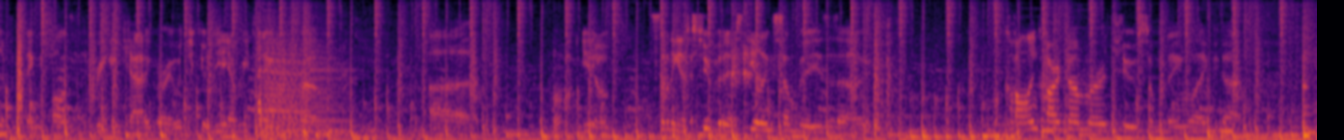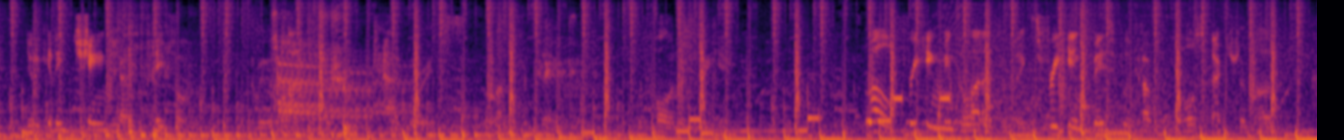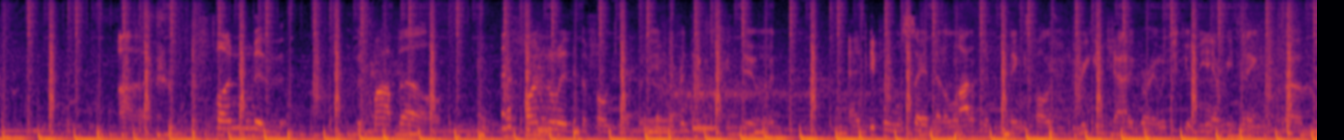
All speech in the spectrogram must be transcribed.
different things fall into the phreaking category, which could be everything from, uh, you know, something as stupid as stealing somebody's uh, calling card number to something like, uh, you know, getting change out of a payphone. I mean, there's a lot of different categories, a lot of different things that fall into phreaking. Well, phreaking means a lot of different things. Phreaking basically covers the whole spectrum of uh, fun with with Ma Bell, fun with the phone company, different things you can do, and and people will say that a lot of different things fall into the phreaking category, which could be everything from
